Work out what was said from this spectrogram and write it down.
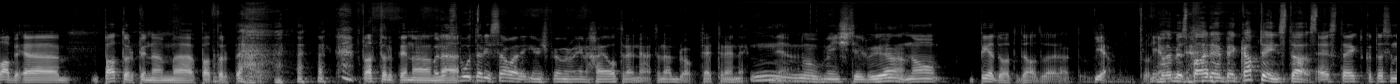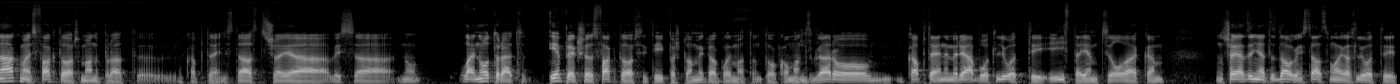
Labi, uh, paturpinām. Uh, paturp... paturpinām tas būtu arī savādāk, ja viņš, piemēram, NHL trenētu un atbrauktu te trenēt. Mm, nu, viņš ir. Jā. Nu, piedotu daudz vairāk. Jā. Protams. Vai mēs pārējām pie kapteiņa stāsta? Es teiktu, ka tas ir nākamais faktors, manuprāt, kapteiņa stāsts šajā visā. Nu, Lai noturētu iepriekšējos faktors, it īpaši to mikroklimatu un to komandas garu, kapteinim ir jābūt ļoti īstajam cilvēkam. Un šajā ziņā tas Dārgājs stāsts man liekas ļoti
